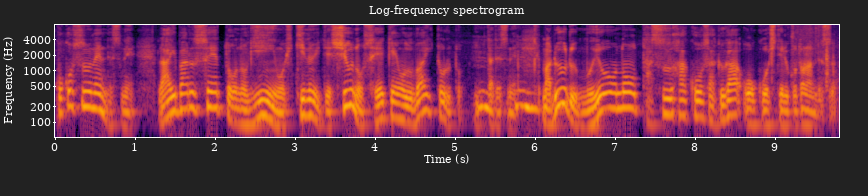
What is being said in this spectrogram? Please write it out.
ここ数年ですねライバル政党の議員を引き抜いて州の政権を奪い取るといったですね、うんうん、まあ、ルール無用の多数派工作が横行していることなんです。はい、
